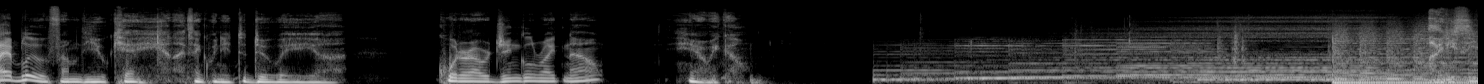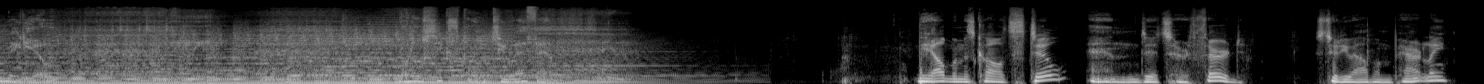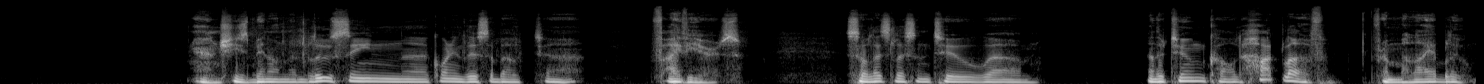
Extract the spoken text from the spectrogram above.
Malaya Blue from the UK. And I think we need to do a uh, quarter hour jingle right now. Here we go. IDC Radio. 106.2 FM. The album is called Still, and it's her third studio album, apparently. She's been on the blues scene, uh, according to this, about uh, five years. So let's listen to um, another tune called Hot Love from Malaya Blue.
